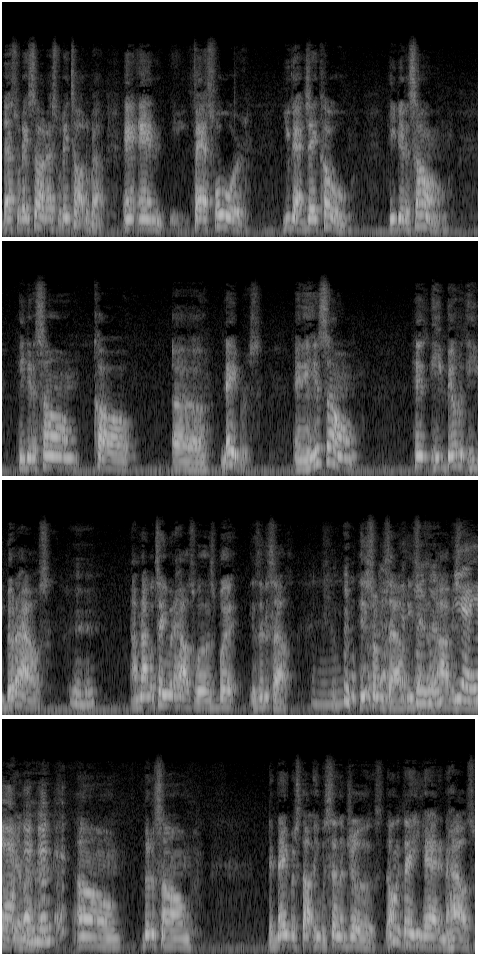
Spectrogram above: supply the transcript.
That's what they saw. That's what they talked about. And, and fast forward, you got J. Cole. He did a song. He did a song called uh, "Neighbors," and in his song, his he built a, he built a house. hmm I'm not gonna tell you where the house was, but it's in the south. He's from the south. He's from, Mhm. obviously Yeah, North yeah. Carolina. Um, built a song. The neighbors thought he was selling drugs. The only thing he had in the house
